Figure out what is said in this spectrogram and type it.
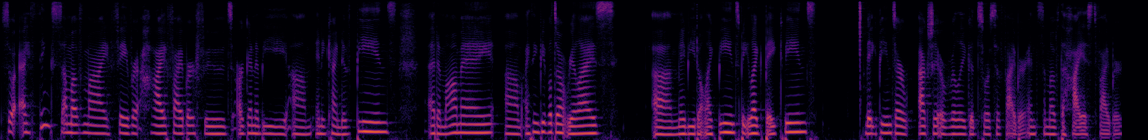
So I think some of my favorite high fiber foods are going to be um, any kind of beans, edamame. Um, I think people don't realize um, maybe you don't like beans, but you like baked beans. Baked beans are actually a really good source of fiber, and some of the highest fiber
